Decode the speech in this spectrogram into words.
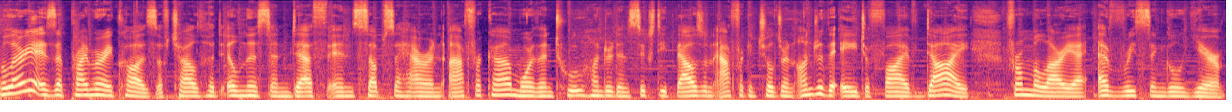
Malaria is a primary cause of childhood illness and death in sub Saharan Africa. More than 260,000 African children under the age of five die from malaria every single year.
